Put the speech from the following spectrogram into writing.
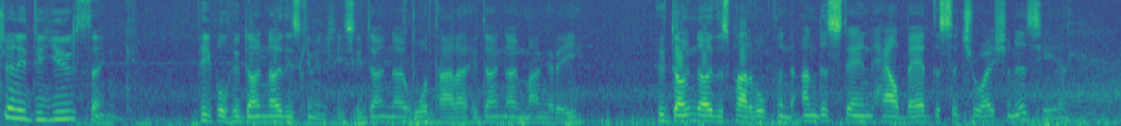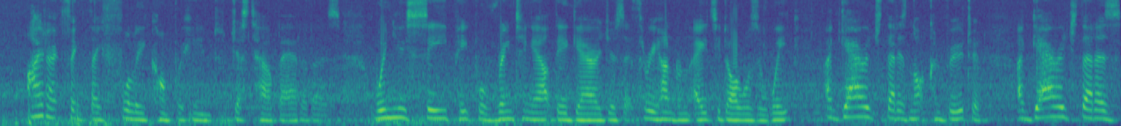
Jenny, do you think people who don't know these communities, who don't know Otara, who don't know Mangere, who don't know this part of Auckland, understand how bad the situation is here? I don't think they fully comprehend just how bad it is. When you see people renting out their garages at $380 a week, a garage that is not converted, a garage that is,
